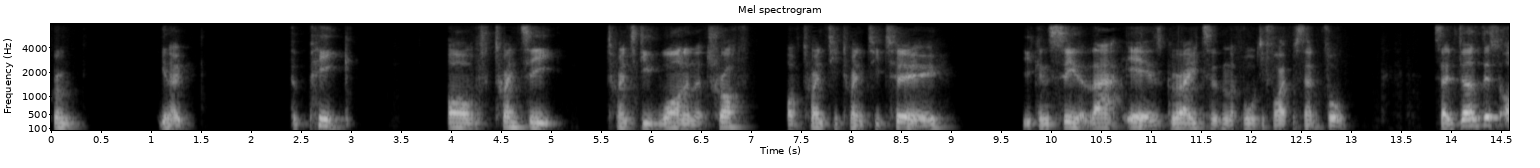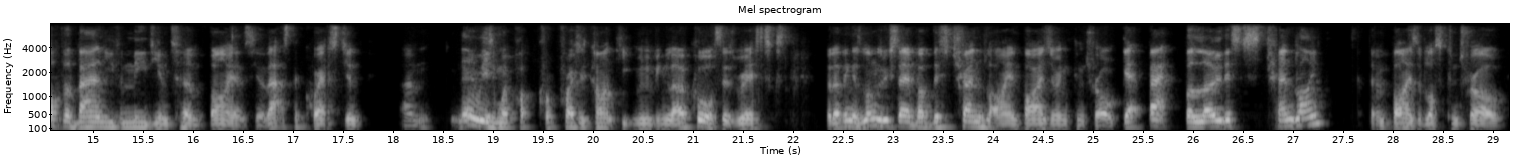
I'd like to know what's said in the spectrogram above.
from, you know, the peak of 2021 and the trough of 2022, you can see that that is greater than the 45% fall. So does this offer value for medium-term buyers? You know, that's the question. Um, no reason why prices can't keep moving low. Of course, there's risks, but I think as long as we stay above this trend line, buyers are in control. Get back below this trend line, then buyers have lost control.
